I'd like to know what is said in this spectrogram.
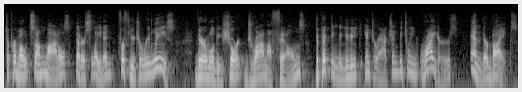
to promote some models that are slated for future release. There will be short drama films depicting the unique interaction between riders and their bikes.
